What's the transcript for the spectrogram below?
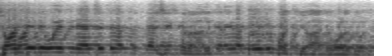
શાંતિથી હોય ને દર્શન કરો. હાલ કરે એવા પહોંચ્યો આ ડોળે ડોળે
